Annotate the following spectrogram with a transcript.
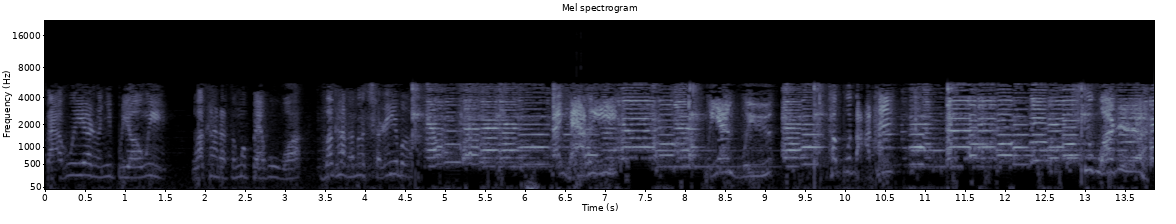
三侯爷说你不要问，我看他怎么摆布我，我看他能吃人不？三天黑，不言不语，他不打谈。徐国治。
